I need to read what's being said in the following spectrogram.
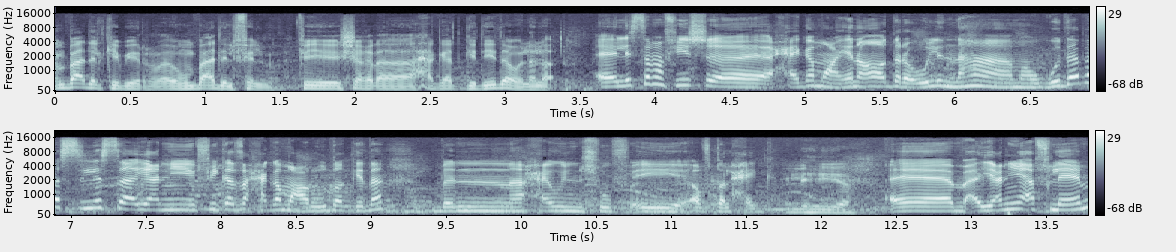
من بعد الكبير ومن بعد الفيلم في شغله حاجات جديدة ولا لأ؟ آه، لسه ما فيش آه، حاجة معينة أقدر أقول إنها موجودة بس لسه يعني في كذا حاجة معروضة كده بنحاول نشوف إيه أفضل حاجة اللي هي آم، يعني أفلام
